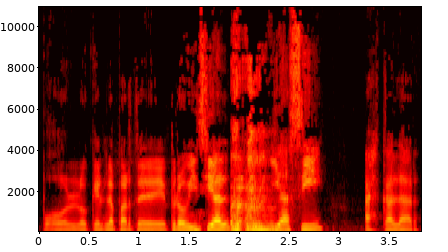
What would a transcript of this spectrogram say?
por lo que es la parte provincial y así a escalar.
